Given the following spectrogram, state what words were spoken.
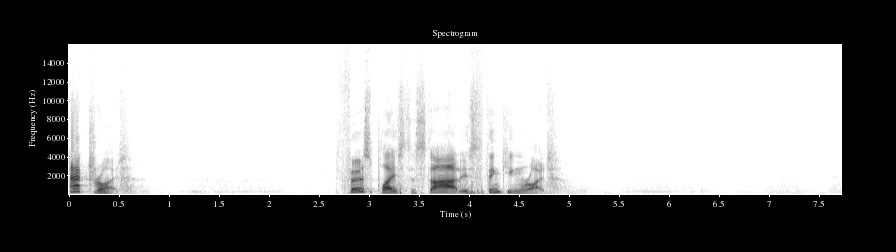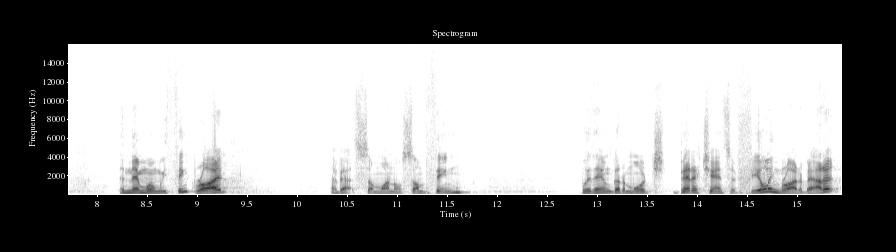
act right. First place to start is thinking right. And then when we think right about someone or something, we then got a more better chance of feeling right about it.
